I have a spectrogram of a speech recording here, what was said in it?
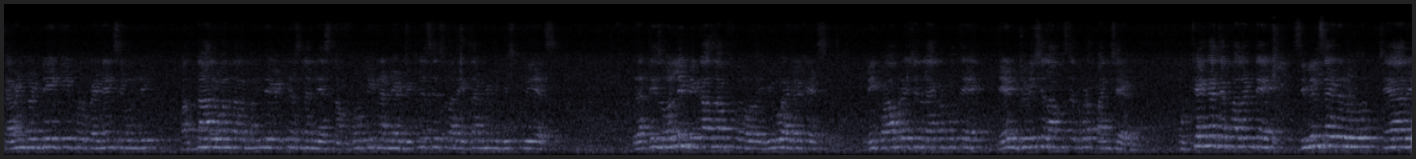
సెవెన్ ట్వంటీకి ఇప్పుడు పెండెన్సీ ఉంది. పద్నాలుగు వందల మంది విట్నెస్లను చేసినాం fourteen hundred witnesses for exam this two years that is only because of you advocates మీ కోఆపరేషన్ లేకపోతే ఏ జ్యుడిషియల్ ఆఫీసర్ కూడా పనిచేయడు ముఖ్యంగా చెప్పాలంటే సివిల్ సైడ్ చేయాలి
